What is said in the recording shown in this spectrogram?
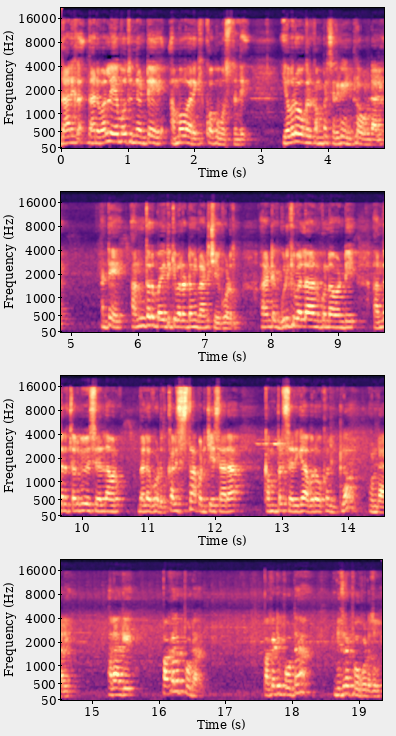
దాని దానివల్ల ఏమవుతుందంటే అమ్మవారికి కోపం వస్తుంది. ఎవరో ఒకరు కంపల్సరిగా ఇంట్లో ఉండాలి. అంటే అందరూ బయటికి వెళ్ళడం ఇలాంటివి చేయకూడదు. అంటే గుడికి వెళ్ళాలనుకున్నామండి అందరూ తలుపు వేసి వెళ్దామని వెళ్ళకూడదు. కలిసి స్థాపన చేశారా? కంపల్సరిగా ఎవరో ఒకరి ఇంట్లో ఉండాలి. అలాగే పగలపూట పగటిపూట నిద్రపోకూడదు.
